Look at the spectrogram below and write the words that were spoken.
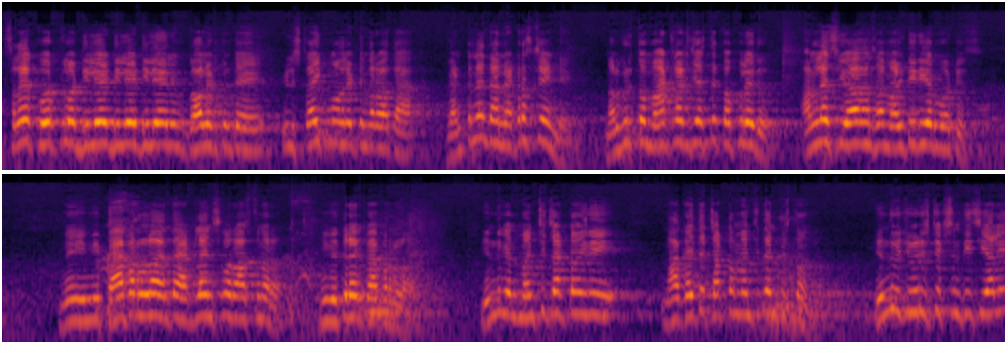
అసలే కోర్టులో డిలే డిలే డిలే అని గోలెడుతుంటే వీళ్ళు స్ట్రైక్ మొదలెట్టిన తర్వాత వెంటనే దాన్ని అడ్రస్ చేయండి. నలుగురితో మాట్లాడి చేస్తే తప్పులేదు unless you have some ulterior motives మీ మీ పేపర్లో ఎంత హెడ్లైన్స్లో రాస్తున్నారు? మీ వ్యతిరేక పేపర్లో. ఎందుకు ఎంత మంచి చట్టం ఇది? నాకైతే చట్టం మంచిది అనిపిస్తోంది. ఎందుకు జ్యూరిస్డిక్షన్ తీసేయాలి?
